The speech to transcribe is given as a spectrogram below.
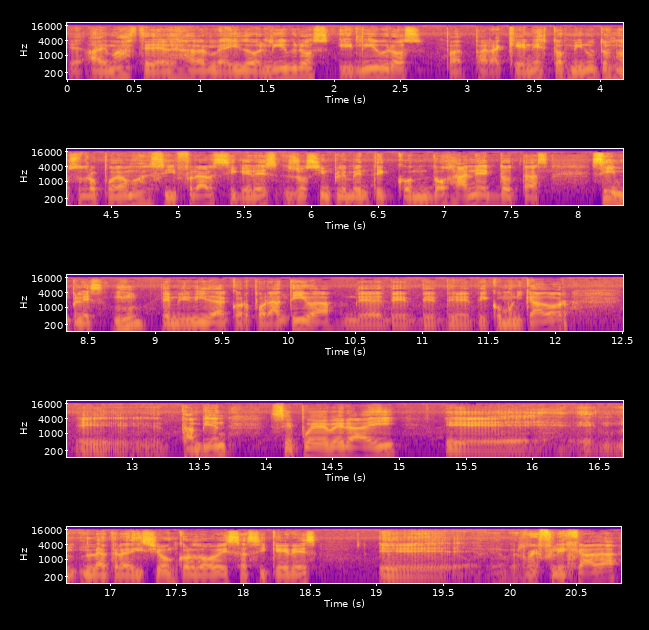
Eh, además, te debes haber leído libros y libros para que en estos minutos nosotros podamos descifrar, si querés, yo simplemente con dos anécdotas simples de mi vida corporativa de, comunicador, eh, también se puede ver ahí eh, la tradición cordobesa, si querés, reflejada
